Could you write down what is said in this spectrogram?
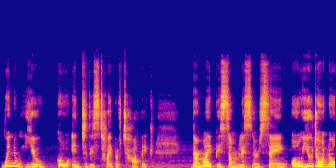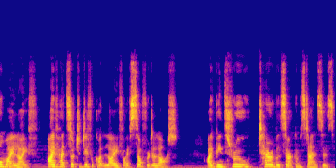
when you go into this type of topic, there might be some listeners saying, "Oh, you don't know my life. I've had such a difficult life. I've suffered a lot. I've been through terrible circumstances."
